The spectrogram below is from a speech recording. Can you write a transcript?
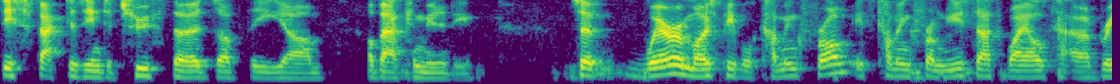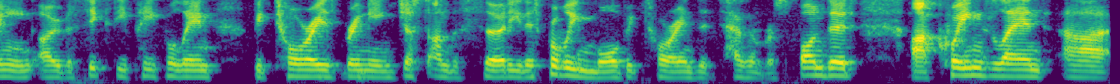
this factors into two thirds of the um, of our community. So where are most people coming from? It's coming from New South Wales, uh, bringing over 60 people in. Victoria's bringing just under 30. There's probably more Victorians that hasn't responded. Uh, Queensland, uh,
